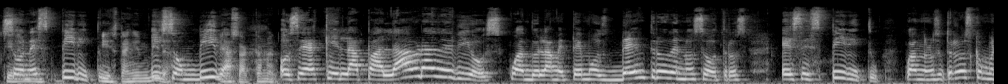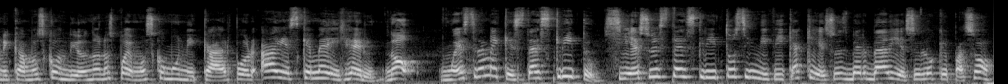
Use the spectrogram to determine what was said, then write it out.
son espíritu. y están en vida. Y son vida. Exactamente. O sea que la palabra de Dios, cuando la metemos dentro de nosotros, es espíritu. Cuando nosotros nos comunicamos con Dios, no nos podemos comunicar por, ay, es que me dijeron. No, muéstrame que está escrito. Si eso está escrito, significa que eso es verdad y eso es lo que pasó.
